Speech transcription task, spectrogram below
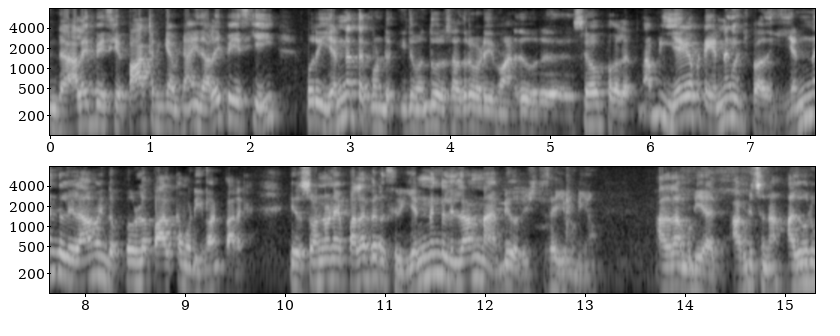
இந்த அலைபேசியை பார்க்குறீங்க அப்படின்னா இந்த அலைபேசியை ஒரு எண்ணத்தை கொண்டு இது வந்து ஒரு சதுர வடிவமானது ஒரு சிவப்பு கலர் அப்படி ஏகப்பட்ட எண்ணங்கள் பாருங்க எண்ணங்கள் இல்லாமல் இந்த பொருளை பார்க்க முடியுமான்னு பாருங்கள் இதை சொன்னோன்னே பல பேருக்கு சரி எண்ணங்கள் இல்லாமல் நான் எப்படி ஒரு விஷயத்தை செய்ய முடியும்? அதெல்லாம் முடியாது. அப்படின்னு சொன்னால் அது ஒரு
